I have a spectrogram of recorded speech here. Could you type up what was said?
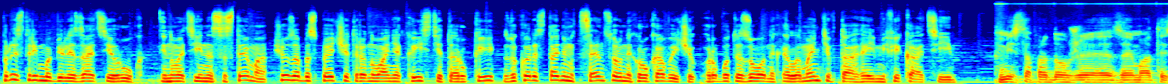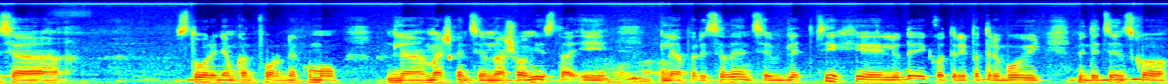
Пристрій мобілізації рук, інноваційна система, що забезпечує тренування кисті та руки з використанням сенсорних рукавичок, роботизованих елементів та гейміфікації. Місто продовжує займатися створенням комфортних умов для мешканців нашого міста і для переселенців, для всіх е, людей, котрі потребують медицинського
